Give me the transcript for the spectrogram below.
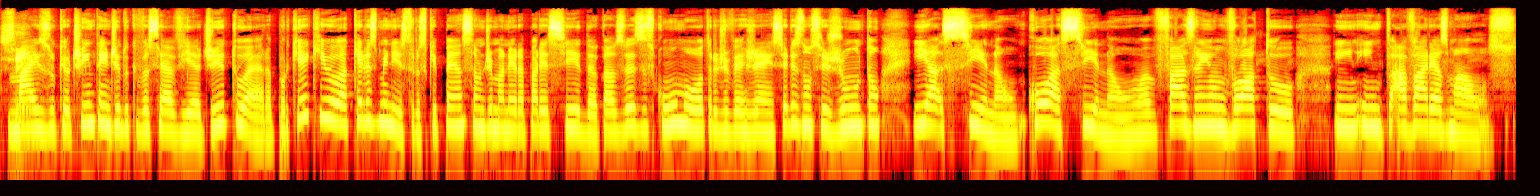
Sim. Mas o que eu tinha entendido que você havia dito era por que, que aqueles ministros que pensam de maneira parecida, às vezes com uma ou outra divergência, eles não se juntam e assinam, coassinam, fazem um voto em, em, a várias mãos?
